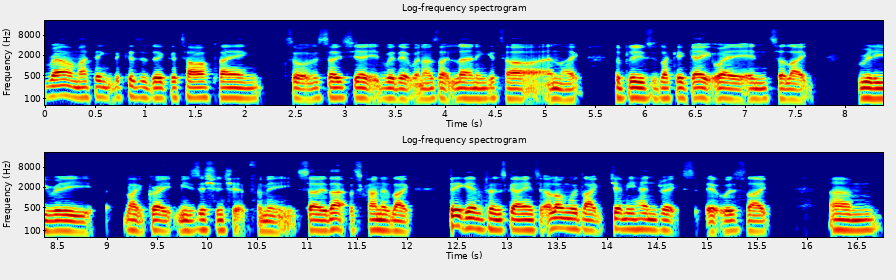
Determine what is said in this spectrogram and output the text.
realm. I think because of the guitar playing sort of associated with it when I was like learning guitar, and like the blues was like a gateway into like really, really like great musicianship for me. So that was kind of like big influence going into, along with like Jimi Hendrix. It was like um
